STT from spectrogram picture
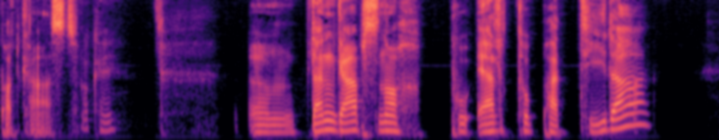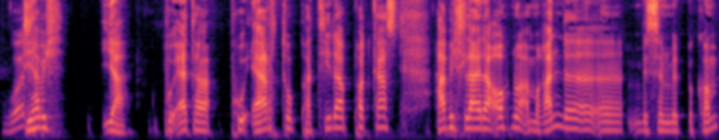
Podcast. Okay. Ähm, dann gab's noch Puerto Partida. What? Die habe ich, ja, Puerta, Puerto Partida Podcast habe ich leider auch nur am Rande äh, ein bisschen mitbekommen.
